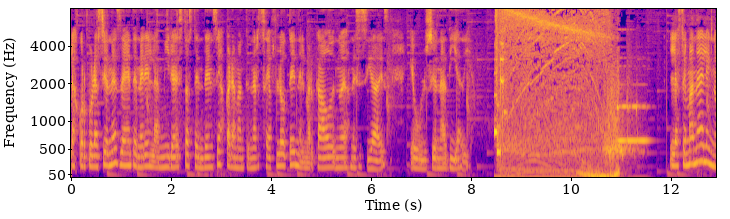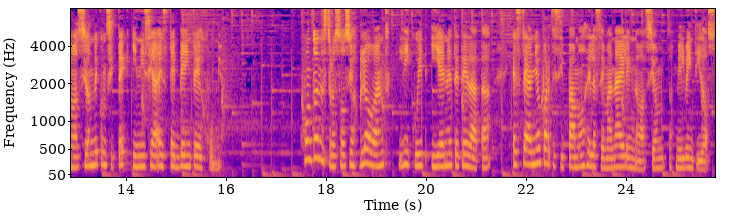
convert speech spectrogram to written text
Las corporaciones deben tener en la mira estas tendencias para mantenerse a flote en el mercado de nuevas necesidades que evoluciona día a día. La Semana de la Innovación de Concitec inicia este 20 de junio. Junto a nuestros socios Globant, Liquid y NTT Data, este año participamos de la Semana de la Innovación 2022,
